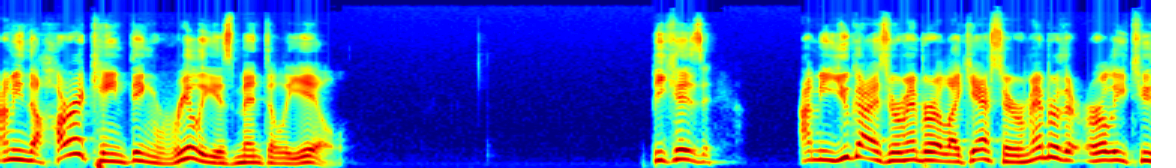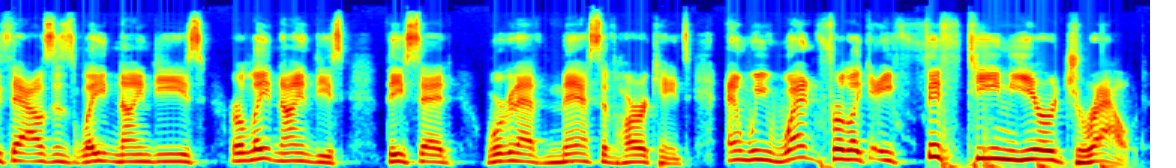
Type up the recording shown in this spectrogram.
I mean, the hurricane thing really is mentally ill. Because, I mean, you guys remember like yesterday, remember the early 2000s, late 90s, or late 90s, they said, we're going to have massive hurricanes. And we went for like a 15 year drought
